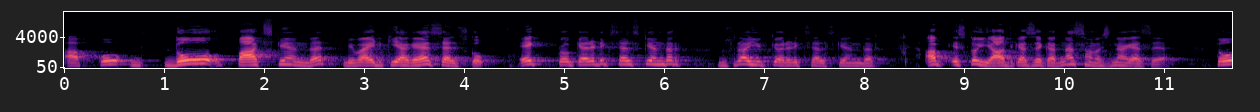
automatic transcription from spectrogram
आपको दो पार्ट्स के अंदर डिवाइड किया गया है सेल्स को। एक प्रोकैरियोटिक सेल्स के अंदर, दूसरा यूकैरियोटिक सेल्स के अंदर। अब इसको याद कैसे करना समझना कैसे है? तो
